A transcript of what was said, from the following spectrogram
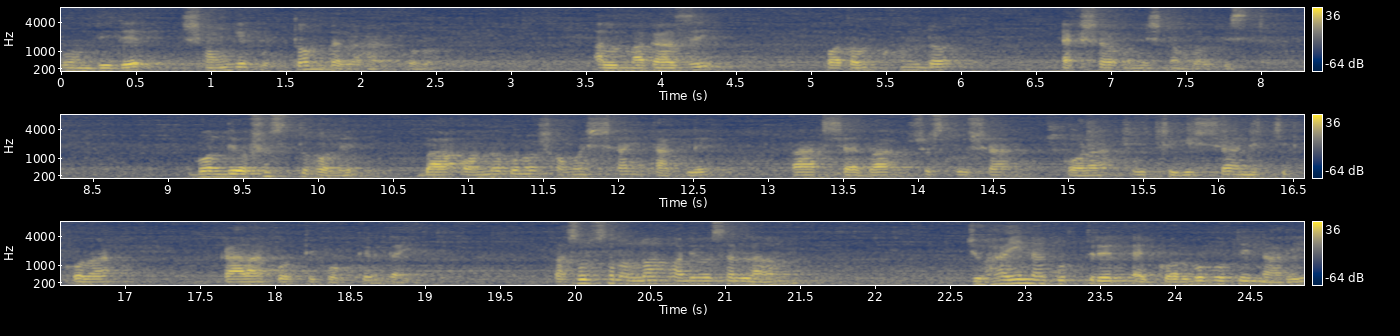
বন্দীদের সঙ্গে উত্তম ব্যবহার করো। আল মাগাজি প্রথম খণ্ড একশো উনিশ নম্বর পৃষ্ঠা। বন্দি অসুস্থ হলে বা অন্য কোনো সমস্যায় থাকলে তার সেবা, শুশ্রূষা করা ও চিকিৎসা নিশ্চিত করা কারা কর্তৃপক্ষের দায়িত্ব। রাসুল সাল্লাহ আলী ওসাল্লাম জুহাইনা গোত্রের এক গর্ভবতী নারী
